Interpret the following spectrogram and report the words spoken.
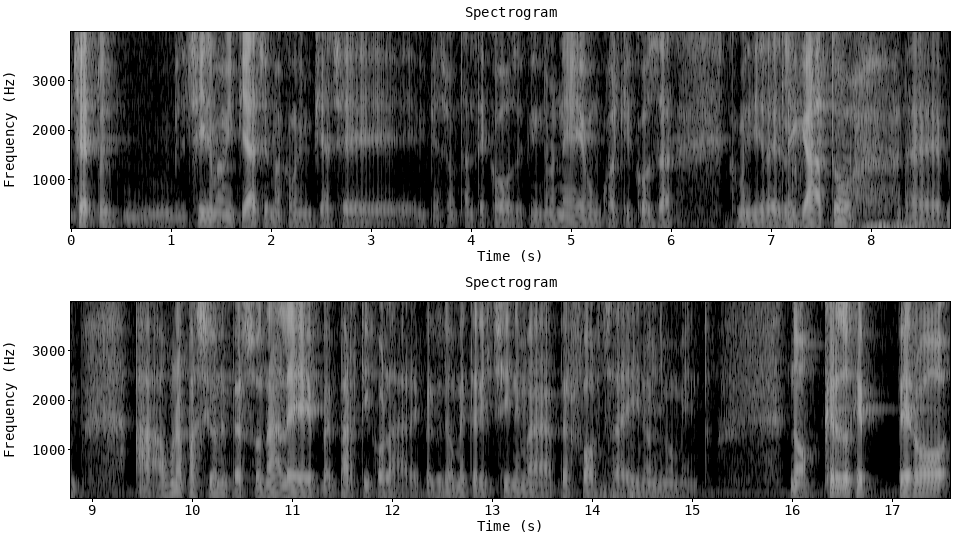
certo il cinema mi piace, ma come mi, piace, mi piacciono tante cose, quindi non è un qualche cosa, come dire, legato eh, a una passione personale particolare, per cui devo mettere il cinema per forza e in ogni momento. No, credo che però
